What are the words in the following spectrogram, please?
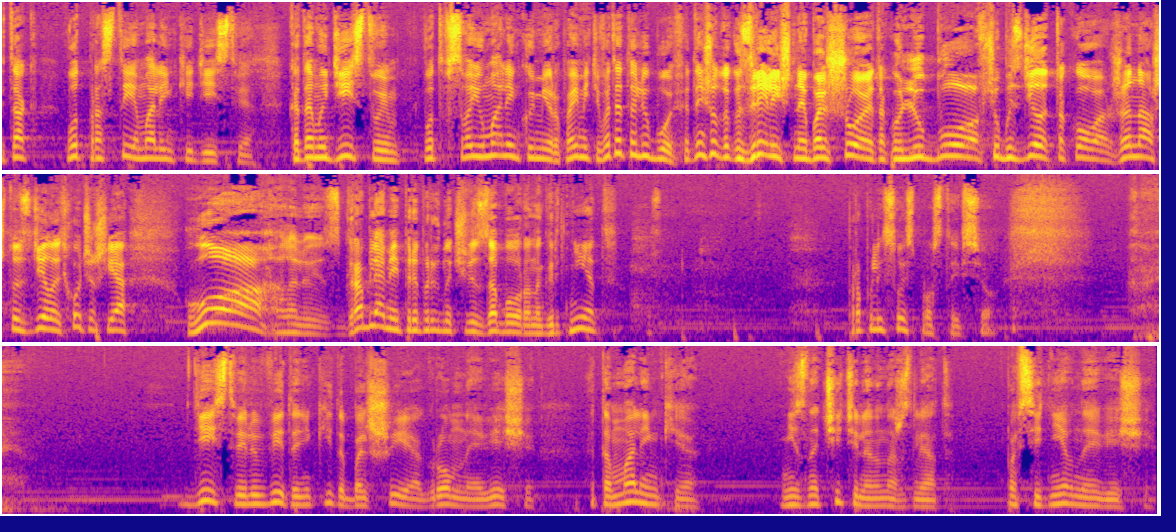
Итак, вот простые маленькие действия. Когда мы действуем вот в свою маленькую меру, поймите, вот это любовь. Это не что такое зрелищное, большое, такое любовь, чтобы сделать такого. Жена, что сделать? Хочешь я, о, аллилуйя, с граблями перепрыгнуть через забор? Она говорит, нет. Пропылесось просто и все. Действие любви – это не какие-то большие, огромные вещи. Это маленькие, незначительные, на наш взгляд, повседневные вещи.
